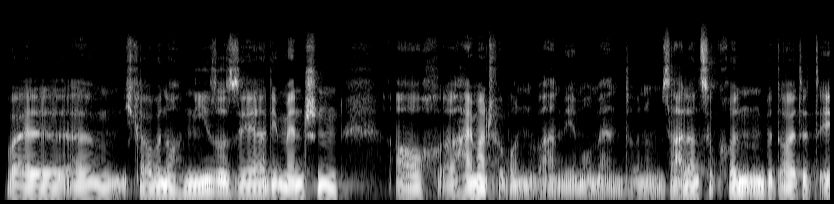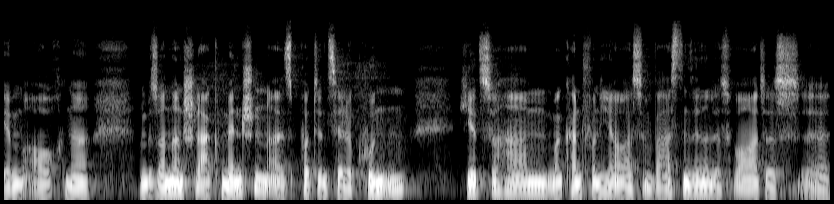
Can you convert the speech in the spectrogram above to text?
weil ähm, ich glaube noch nie so sehr die Menschen auch äh, heimatverbunden waren wie im Moment. Und im Saarland zu gründen bedeutet eben auch eine, einen besonderen Schlag Menschen als potenzielle Kunden hier zu haben. Man kann von hier aus im wahrsten Sinne des Wortes äh,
